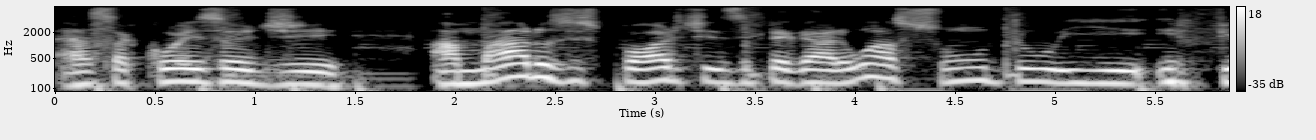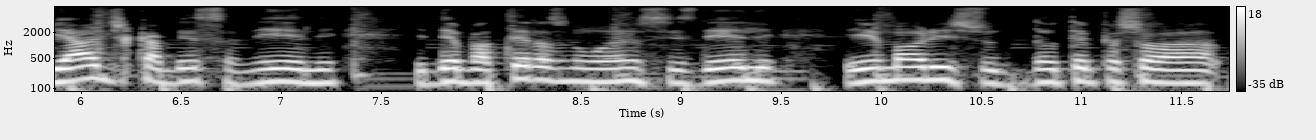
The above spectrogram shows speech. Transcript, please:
Essa coisa de amar os esportes e pegar um assunto e enfiar de cabeça nele e debater as nuances dele. E Maurício, não tem pessoa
